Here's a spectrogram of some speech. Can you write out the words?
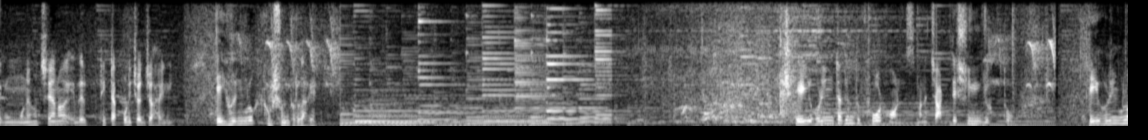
এবং মনে হচ্ছে যেন এদের ঠিকঠাক পরিচর্যা হয়নি। এই হরিণগুলোকে খুব সুন্দর লাগে। এই হরিণটা কিন্তু ফোর হর্নস মানে চারটে শিংযুক্ত এই হরিণগুলো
